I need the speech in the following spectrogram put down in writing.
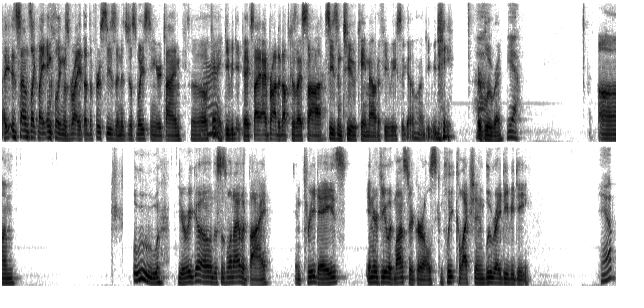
I- it sounds like my inkling was right that the first season is just wasting your time. So, okay, right. DVD picks. I, I brought it up because I saw season two came out a few weeks ago on DVD or Ah. Blu ray. yeah. Um. Ooh, here we go. This is one I would buy in three days. Interview with Monster Girls, complete collection, Blu-ray DVD. Yep.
